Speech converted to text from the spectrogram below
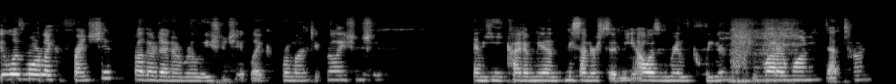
it was more like a friendship rather than a relationship, like romantic relationship. And he kind of misunderstood me. I wasn't really clear what I wanted that time.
